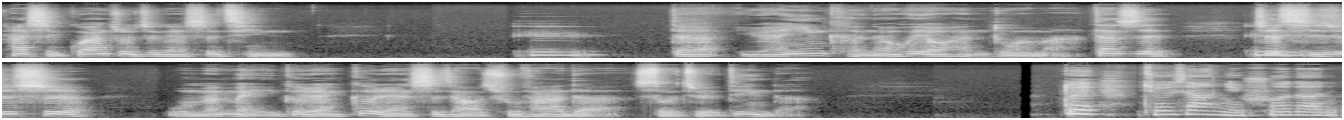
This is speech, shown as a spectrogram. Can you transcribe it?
开始关注这个事情，嗯，的原因可能会有很多嘛。但是这其实是我们每一个人个人视角出发的所决定的。对，就像你说的。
